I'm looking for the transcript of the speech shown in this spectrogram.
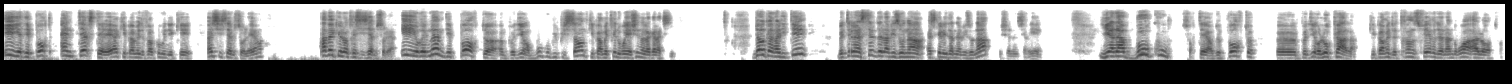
Et il y a des portes interstellaires qui permettent de faire communiquer un système solaire avec un autre système solaire. Et il y aurait même des portes, on peut dire, beaucoup plus puissantes qui permettraient de voyager dans la galaxie. Donc en réalité, maintenant celle de l'Arizona, est-ce qu'elle est dans l'Arizona? Je n'en sais rien. Il y en a beaucoup sur Terre de portes, euh, on peut dire, locales, qui permettent de transférer d'un endroit à l'autre.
